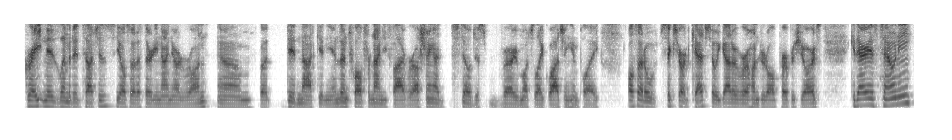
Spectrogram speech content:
great in his limited touches. He also had a 39 yard run, um, but did not get in the end zone. 12 for 95 rushing. I still just very much like watching him play. Also had a six yard catch, so he got over 100 all purpose yards. Kadarius Toney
